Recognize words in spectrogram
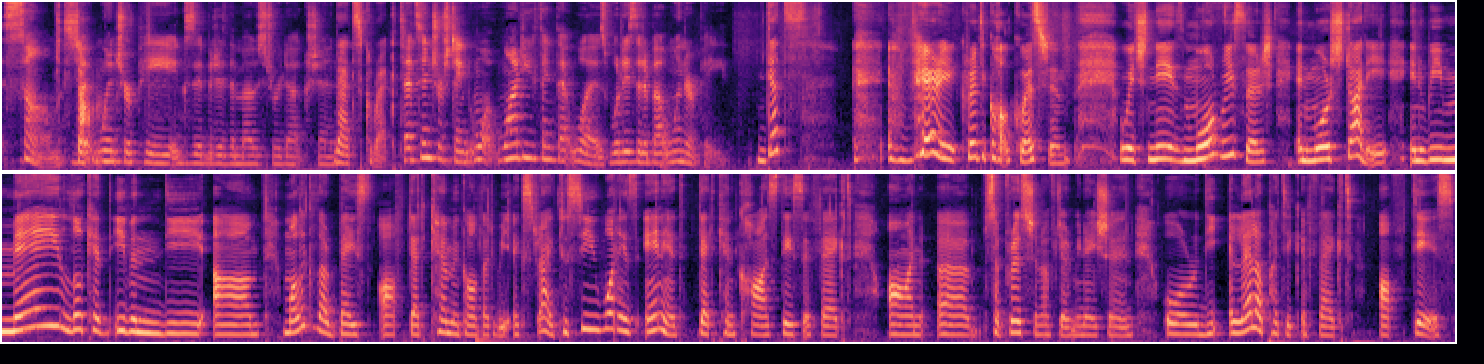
some, some. Winter pea exhibited the most reduction. That's correct. That's interesting. Why do you think that was? What is it about winter pea? That's a very critical question which needs more research and more study and we may look at even the um, molecular base of that chemical that we extract to see what is in it that can cause this effect on uh, suppression of germination or the allelopathic effect of this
